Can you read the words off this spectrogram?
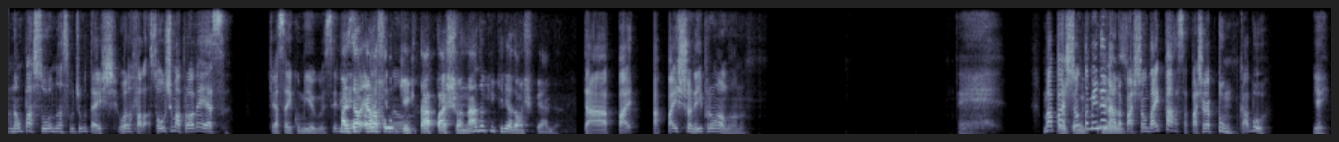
não passou no seu último teste. Ou ela fala, sua última prova é essa. Quer sair comigo? Mas ela, ela falou não, o quê? Que tá apaixonada ou que queria dar uns pega? Tá apa- apaixonei por um aluno. É. Mas tô paixão também não é nada. Paixão dá e passa. Paixão é pum, acabou. E aí?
